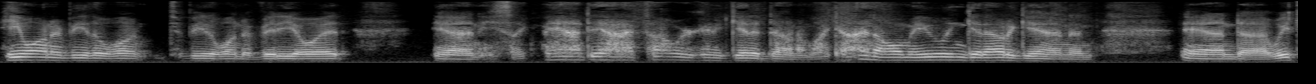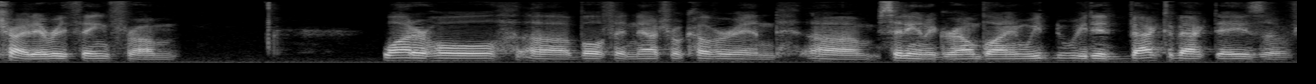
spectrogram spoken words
he wanted to be the one to be the one to video it. And he's like, "Man, Dad, I thought we were gonna get it done." I'm like, "I know, maybe we can get out again." And and uh, we tried everything from water hole, uh, both in natural cover and um, sitting in a ground blind. We we did back to back days of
